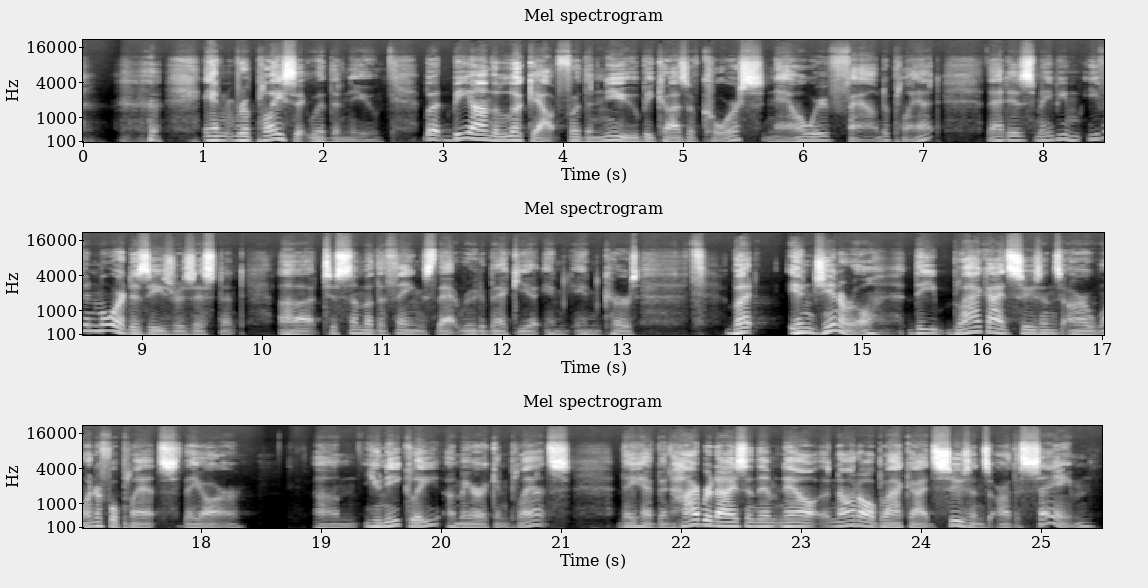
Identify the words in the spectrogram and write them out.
and replace it with the new. But be on the lookout for the new because, of course, now we've found a plant that is maybe even more disease resistant uh, to some of the things that rudbeckia in- incurs. But in general, the black eyed Susans are wonderful plants. They are um, uniquely American plants. They have been hybridizing them. Now, not all black eyed Susans are the same.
